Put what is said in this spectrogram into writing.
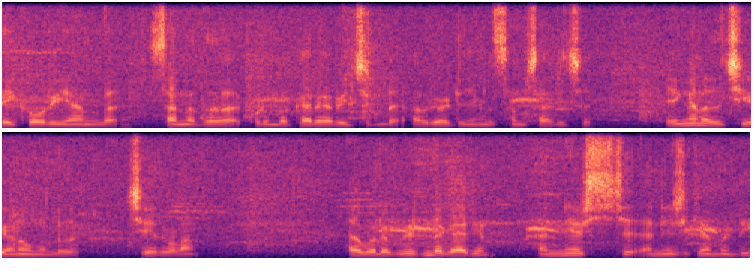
ടേക്ക് ഓവർ ചെയ്യാനുള്ള സന്നദ്ധത കുടുംബക്കാരെ അറിയിച്ചിട്ടുണ്ട്. അവരുമായിട്ട് ഞങ്ങൾ സംസാരിച്ച് എങ്ങനെ അത് ചെയ്യണമെന്നുള്ളത് ചെയ്തോളാം. അതുപോലെ വീടിന്റെ കാര്യം അന്വേഷിച്ച് അന്വേഷിക്കാൻ വേണ്ടി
